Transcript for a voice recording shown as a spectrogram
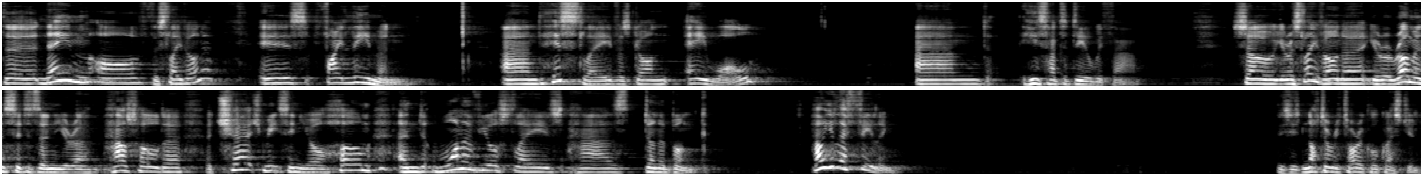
the name of the slave owner is Philemon, and his slave has gone AWOL, and he's had to deal with that. So you're a slave owner, you're a Roman citizen, you're a householder, a church meets in your home, and one of your slaves has done a bunk. How are you left feeling? This is not a rhetorical question.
